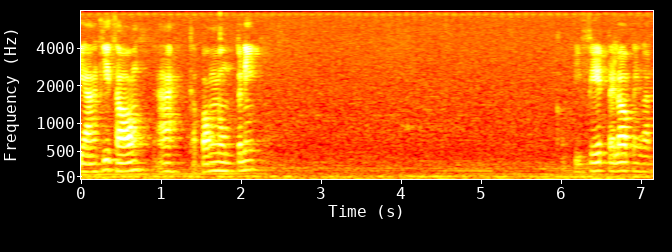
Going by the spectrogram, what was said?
อย่างที่สองอะกระป๋องนมตัวนี้รีเฟซไปรอบหนึงก่อน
